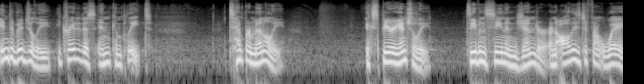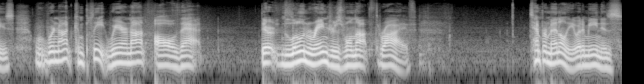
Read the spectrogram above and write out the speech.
individually, He created us incomplete, temperamentally, experientially, It's even seen in gender and all these different ways. We're not complete. We are not all that. Their lone rangers will not thrive. Temperamentally, what I mean is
